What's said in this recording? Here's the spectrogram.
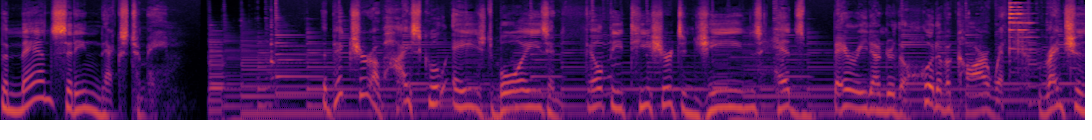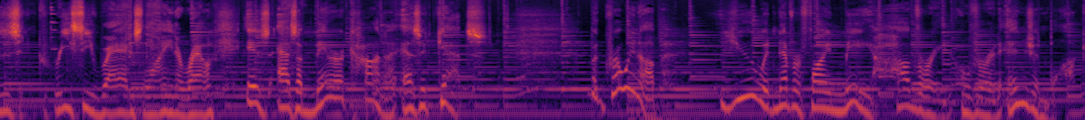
The Man Sitting Next to Me. The picture of high school aged boys in filthy t shirts and jeans, heads buried under the hood of a car with wrenches and greasy rags lying around, is as Americana as it gets. But growing up, you would never find me hovering over an engine block.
